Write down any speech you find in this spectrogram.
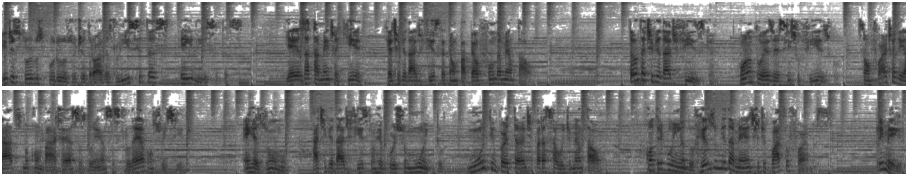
e distúrbios por uso de drogas lícitas e ilícitas. E é exatamente aqui que a atividade física tem um papel fundamental. Tanto a atividade física quanto o exercício físico são fortes aliados no combate a essas doenças que levam ao suicídio. Em resumo, a atividade física é um recurso muito, muito importante para a saúde mental, contribuindo resumidamente de quatro formas. Primeiro,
